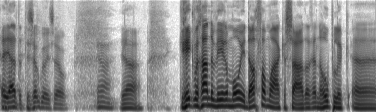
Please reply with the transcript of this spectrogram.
ja, dat is ook weer zo. ja. Ja. Rick, we gaan er weer een mooie dag van maken zaterdag. En hopelijk eh,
